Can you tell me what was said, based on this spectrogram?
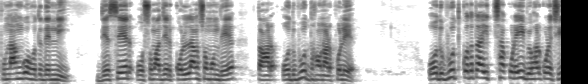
পূর্ণাঙ্গ হতে দেননি। দেশের ও সমাজের কল্যাণ সম্বন্ধে তাঁর অদ্ভুত ধারণার ফলে। অদ্ভুত কথাটা ইচ্ছা করেই ব্যবহার করেছি।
